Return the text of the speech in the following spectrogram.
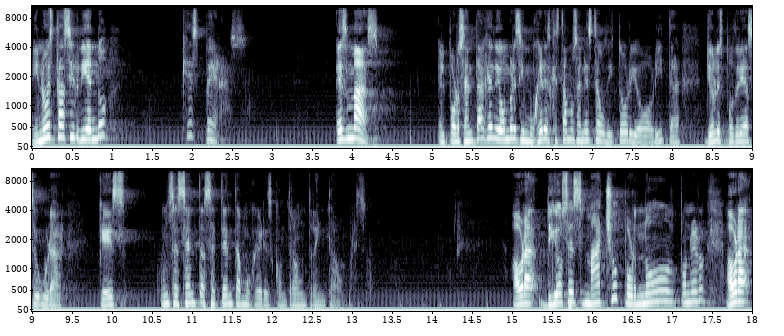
y no estás sirviendo, ¿qué esperas? Es más, el porcentaje de hombres y mujeres que estamos en este auditorio ahorita, yo les podría asegurar que es un 60, 70 mujeres contra un 30 hombres. Ahora, Dios es macho por no poner... Ahora,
